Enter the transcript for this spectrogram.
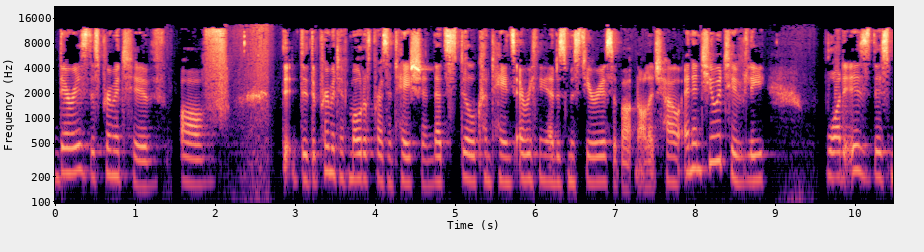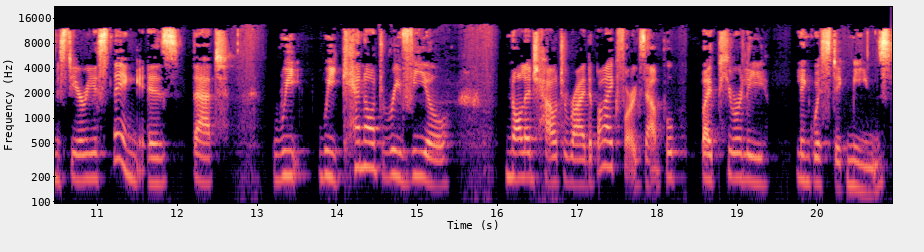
there is this primitive of the, the, the, primitive mode of presentation that still contains everything that is mysterious about knowledge. How and intuitively what is this mysterious thing is that we we cannot reveal knowledge how to ride a bike for example by purely linguistic means.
